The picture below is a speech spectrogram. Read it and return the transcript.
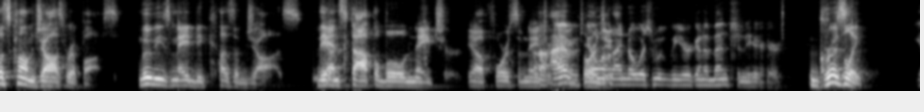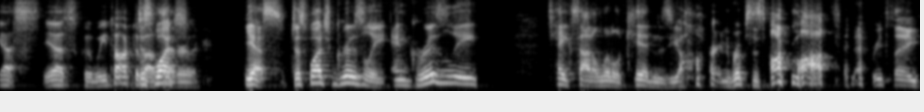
Let's call them Jaws ripoffs. Movies made because of Jaws, the Yeah. unstoppable nature, you know, force of nature. Uh, I have a feeling you. I know which movie you're going to mention here. Grizzly. Yes, yes, we talked Just about watch. that earlier. Yes, just watch Grizzly, and Grizzly takes out a little kid in his yard and rips his arm off and everything.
